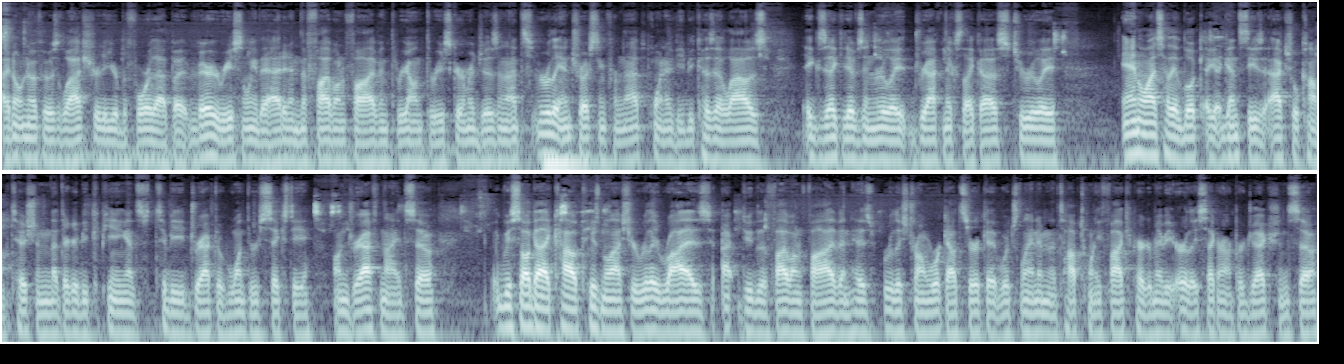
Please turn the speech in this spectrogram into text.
I don't know if it was last year or the year before that, but very recently they added in the five on five and three on three scrimmages, and that's really interesting from that point of view because it allows executives and really draft nicks like us to really analyze how they look against these actual competition that they're going to be competing against to be drafted one through sixty on draft night. So we saw a guy like Kyle Kuzma last year really rise uh, due to the five on five and his really strong workout circuit, which landed him in the top twenty five compared to maybe early second round projections. So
